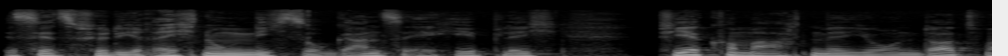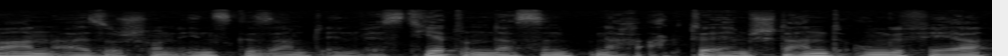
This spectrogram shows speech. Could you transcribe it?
Ist jetzt für die Rechnung nicht so ganz erheblich. 4,8 Millionen dort waren also schon insgesamt investiert und das sind nach aktuellem Stand ungefähr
